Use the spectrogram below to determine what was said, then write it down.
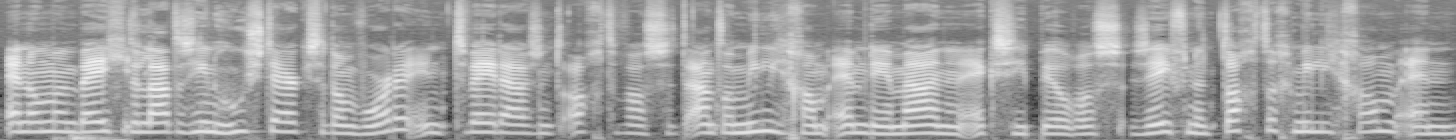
En om een beetje te laten zien hoe sterk ze dan worden. In 2008 was het aantal milligram MDMA in een ecstasypil was 87 milligram. En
